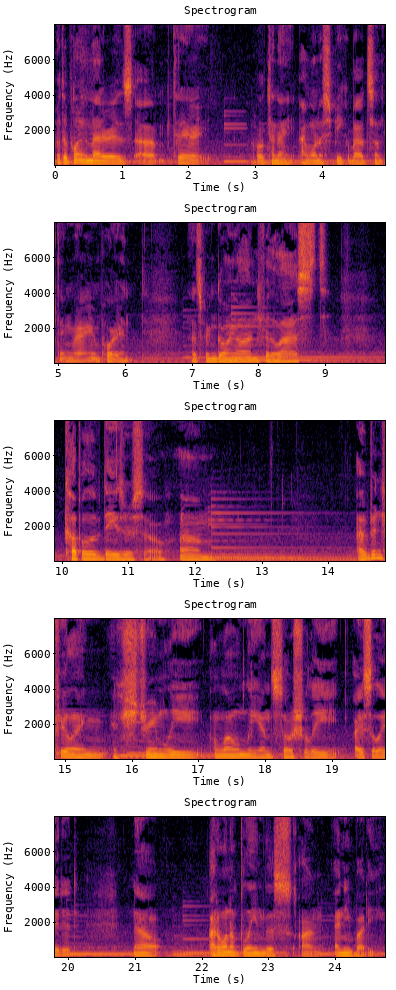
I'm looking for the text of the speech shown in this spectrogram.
But the point of the matter is um, today well tonight I want to speak about something very important that's been going on for the last couple of days or so. Um, I've been feeling extremely lonely and socially isolated. Now, I don't want to blame this on anybody.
